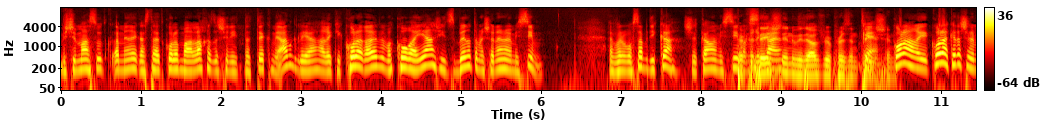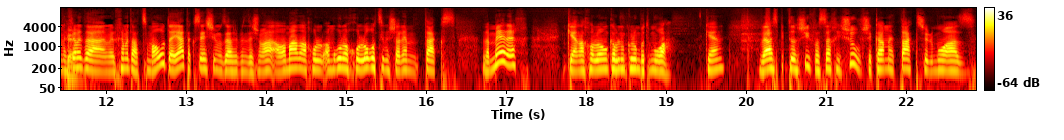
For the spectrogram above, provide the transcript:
בשביל מה עשו, את- אמריקה עשתה את כל המהלך הזה של להתנתק מאנגליה, הרי כי כל הרעיון במקור היה שעצבן אותם לשלם להם מיסים. אבל הוא עשה בדיקה של כמה מיסים אמריקאים... taxation without כן, representation. כל, הרי, כל הקטע של כן. מלחמת, ה, מלחמת העצמאות היה taxation, אמרנו, אנחנו, אמרו, אנחנו לא רוצים לשלם tax למלך, כי אנחנו לא מקבלים כלום בתמורה, כן? ואז פיטר שיף עשה חישוב שכמה tax שילמו אז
